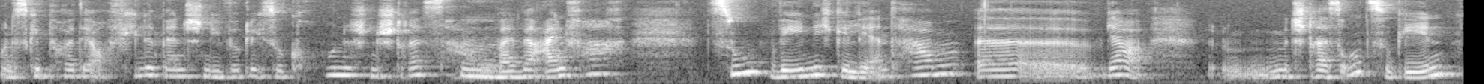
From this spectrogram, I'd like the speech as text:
Und es gibt heute auch viele Menschen, die wirklich so chronischen Stress haben, mhm. weil wir einfach zu wenig gelernt haben, äh, ja, mit Stress umzugehen.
